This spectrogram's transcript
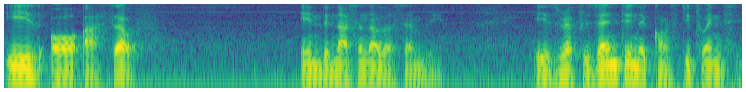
his or herself in the National Assembly. Is representing a constituency.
